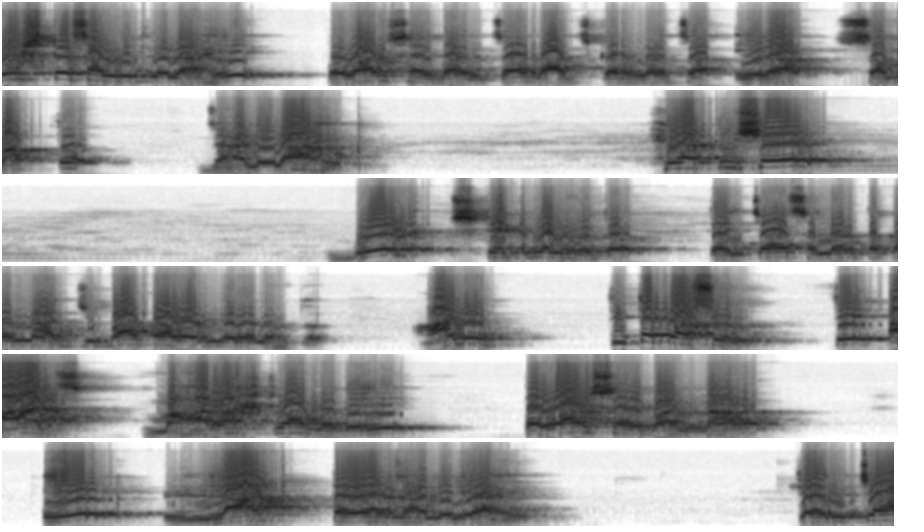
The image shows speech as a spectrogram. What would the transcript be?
स्पष्ट सांगितलेलं आहे पवार साहेबांचा राजकारणाचा एरा समाप्त झालेला आहे. हे अतिशय बोल्ड स्टेटमेंट होतं. त्यांच्या समर्थकांना अजिबात आवडलेलं नव्हतं. आणि तिथपासून ते आज महाराष्ट्रामध्ये पवार साहेबांना एक लाट तयार झालेली आहे. त्यांच्या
